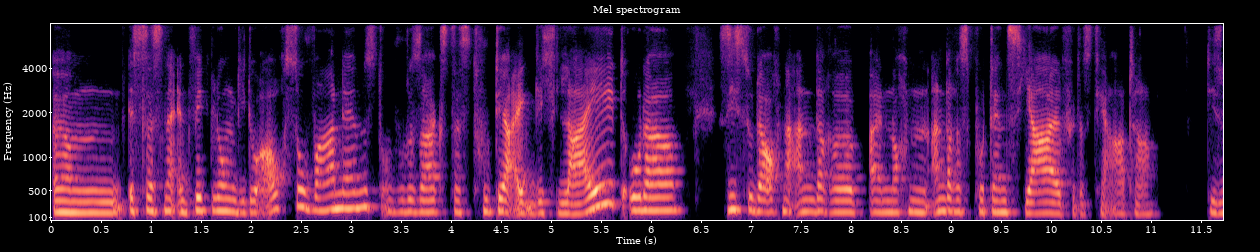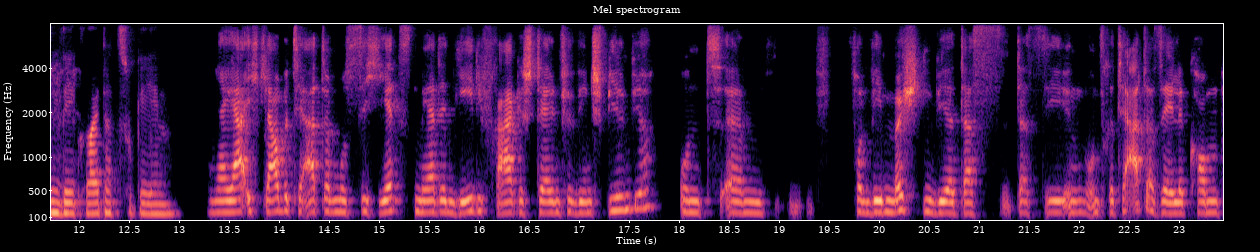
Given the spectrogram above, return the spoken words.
Ähm, ist das eine Entwicklung, die du auch so wahrnimmst und wo du sagst, das tut dir eigentlich leid oder siehst du da auch eine andere, ein, noch ein anderes Potenzial für das Theater, diesen Weg weiterzugehen? Naja, ich glaube, Theater muss sich jetzt mehr denn je die Frage stellen, für wen spielen wir und ähm, von wem möchten wir, dass, dass sie in unsere Theatersäle kommen.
